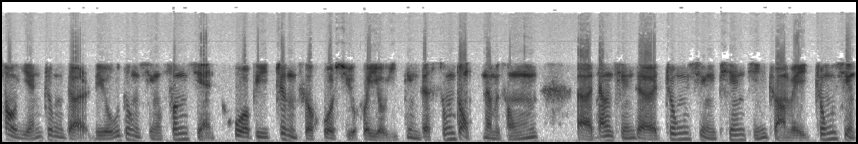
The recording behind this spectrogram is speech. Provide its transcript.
较严重的流动性风险，货币政策或许会有一定的松动。那么从呃当前的中性偏紧转为中性，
